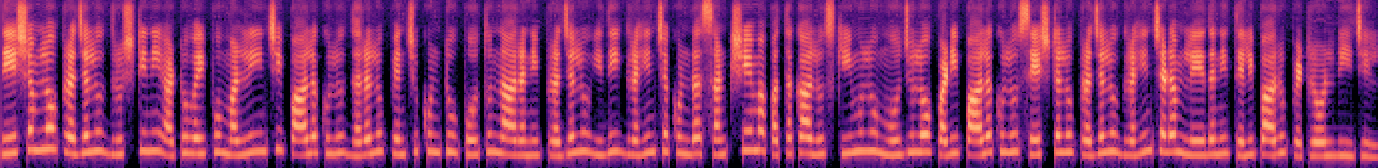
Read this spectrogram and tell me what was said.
దేశంలో ప్రజలు దృష్టిని అటువైపు మళ్ళించి పాలకులు ధరలు పెంచుకుంటూ పోతున్నారని ప్రజలు ఇది గ్రహించకుండా సంక్షేమ పథకాలు స్కీములు మోజులో పడి పాలకులు శ్రేష్టలు ప్రజలు గ్రహించడం లేదని తెలిపారు పెట్రోల్ డీజిల్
